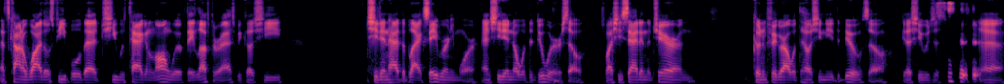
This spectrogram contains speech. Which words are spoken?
That's kind of why those people that she was tagging along with, they left her ass because she she didn't have the black saber anymore and she didn't know what to do with herself That's why she sat in the chair and couldn't figure out what the hell she needed to do. So I guess she was just yeah.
